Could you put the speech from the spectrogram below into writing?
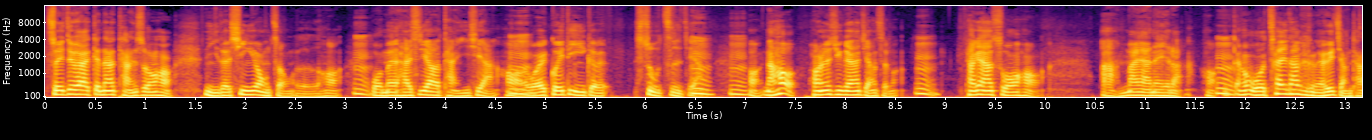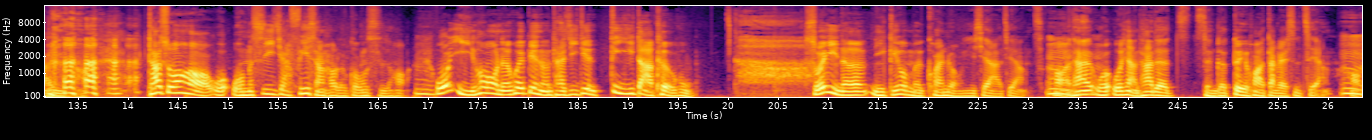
所以就要跟他谈说哈，你的信用总额哈，我们还是要谈一下哈，我会规定一个数字这样，嗯，好，然后黄仁勋跟他讲什么？嗯，他跟他说哈。啊，迈阿密啦，哈，但我猜他可能会讲台语。他说：“哈，我我们是一家非常好的公司，哈，我以后呢会变成台积电第一大客户，所以呢，你给我们宽容一下，这样子。好，他我我想他的整个对话大概是这样。好，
